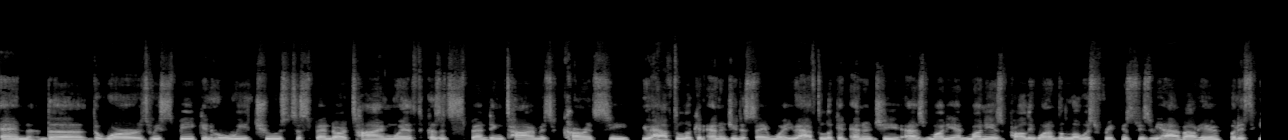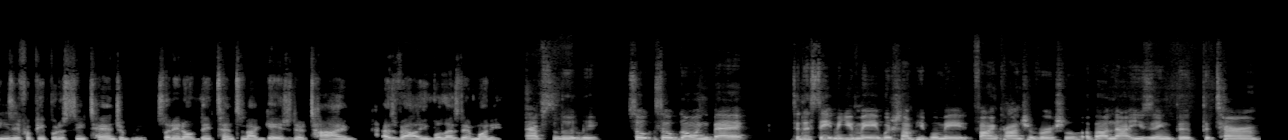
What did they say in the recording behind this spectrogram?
and the the words we speak and who we choose to spend our time with because it's spending time as currency. You have to look at energy the same way. You have to look at energy as money and money is probably one of the lowest frequencies we have out here but it's easy for people to see tangibly. So they don't they tend to not gauge their time as valuable as their money. Absolutely. So so going back to the statement you made which some people may find controversial about not using the the term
